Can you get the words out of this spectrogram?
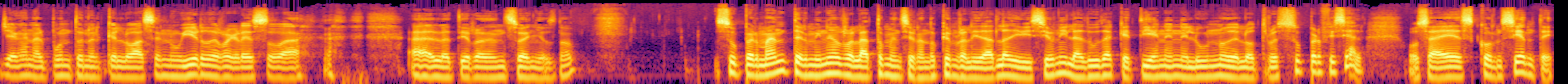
llegan al punto en el que lo hacen huir de regreso a, a la Tierra de Ensueños, ¿no? Superman termina el relato mencionando que en realidad la división y la duda que tienen el uno del otro es superficial, o sea, es consciente.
